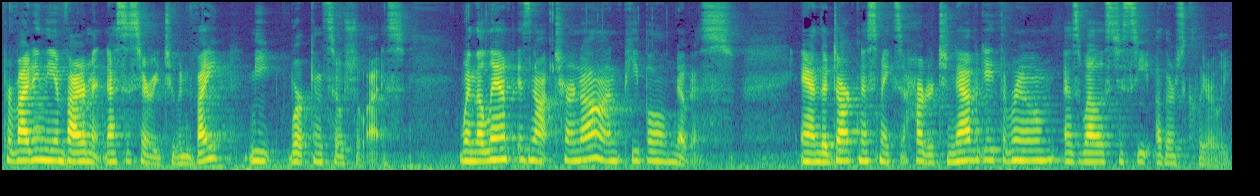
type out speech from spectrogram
providing the environment necessary to invite, meet, work, and socialize. When the lamp is not turned on, people notice. And the darkness makes it harder to navigate the room as well as to see others clearly.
